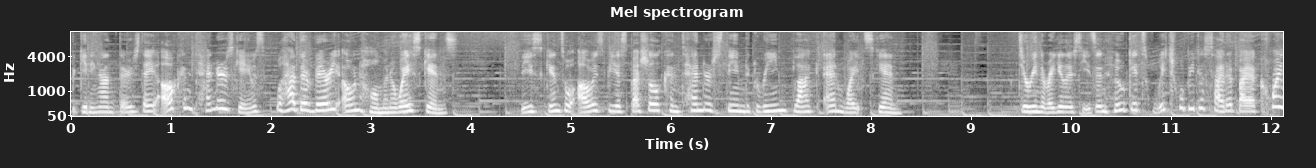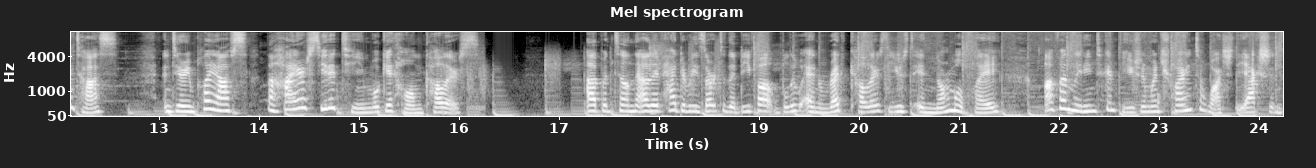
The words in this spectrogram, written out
Beginning on Thursday, all contenders games will have their very own home and away skins. These skins will always be a special contenders themed green, black, and white skin. During the regular season, who gets which will be decided by a coin toss, and during playoffs, the higher seeded team will get home colors. Up until now, they've had to resort to the default blue and red colors used in normal play, often leading to confusion when trying to watch the action.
